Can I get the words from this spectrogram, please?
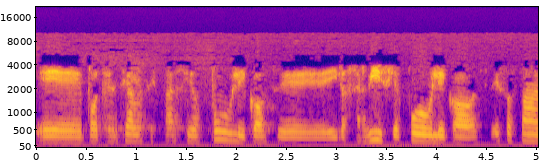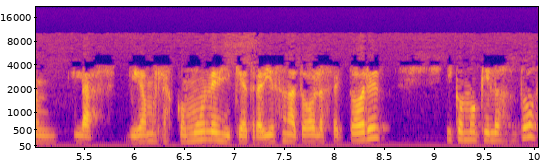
eh, potenciar los espacios públicos eh, y los servicios públicos. Esos son las, digamos, las comunes y que atraviesan a todos los sectores y como que los dos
